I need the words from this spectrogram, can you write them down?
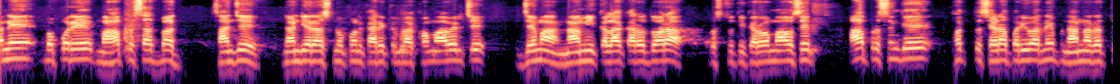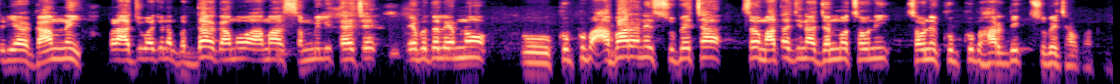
અને બપોરે મહાપ્રસાદ બાદ સાંજે દાંડિયા રાસનો પણ કાર્યક્રમ રાખવામાં આવેલ છે, જેમાં નામી કલાકારો દ્વારા પ્રસ્તુતિ કરવામાં આવશે. આ પ્રસંગે ફક્ત શેડા પરિવાર નહીં, નાના રતડિયા ગામ નહીં, પણ આજુબાજુના બધા ગામો આમાં સંમિલિત થાય છે. એ બદલ એમનો ખૂબ ખૂબ આભાર અને શુભેચ્છા. સ માતાજીના જન્મોત્સવની સૌને ખૂબ ખૂબ હાર્દિક શુભેચ્છાઓ પાઠવું.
